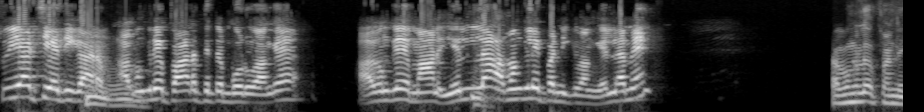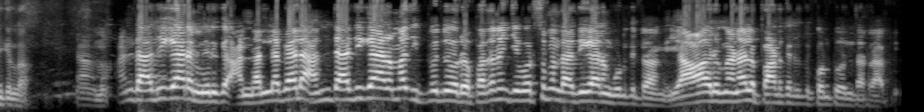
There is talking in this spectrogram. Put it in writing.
சுயாட்சி அதிகாரம். அவங்களே பாடத்திட்டம் போடுவாங்க. அவங்களே மான எல்லாம் அவங்களே பண்ணிக்குவாங்க. எல்லாமே அவங்களே பண்ணிக்கலாம். ஆமா. அந்த அதிகாரம் இருக்கு. நல்ல வேளை அந்த அதிகாரமாவது இப்ப இந்த ஒரு பதினஞ்சு வருஷம் அந்த அதிகாரம் கொடுத்துட்டாங்க. யாரு வேணாலும் பாடத்திட்டத்தை கொண்டு வந்துடுறா அப்படி.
